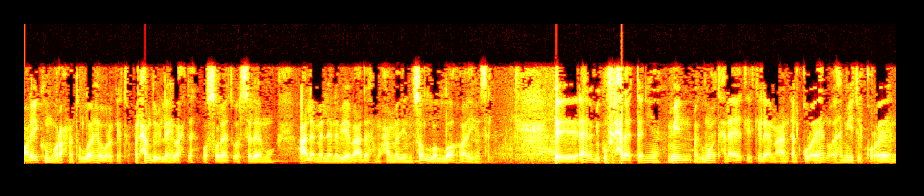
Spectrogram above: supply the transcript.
عليكم ورحمة الله وبركاته. الحمد لله وحده والصلاة والسلام على من لا نبي بعده محمد صلى الله عليه وسلم. أهلا بكم في الحلقة الثانية من مجموعة حلقات للكلام عن القرآن وأهمية القرآن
